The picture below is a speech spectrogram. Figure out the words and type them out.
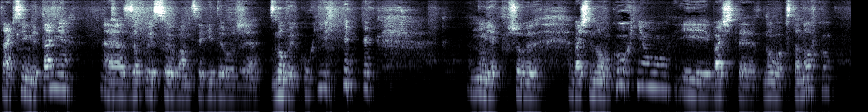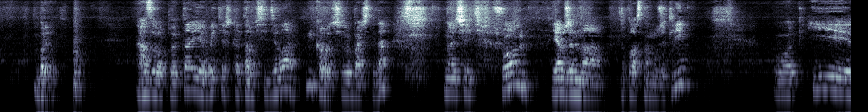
Так, всім вітання. Е, Записую вам це відео вже з нової кухні. Ну, якщо ви бачите нову кухню і бачите нову обстановку, брил. Газова плита є, витяжка, там всі діла. Ну, коротше, ви бачите, да? Значить, що? Я вже на власному житлі. От, і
